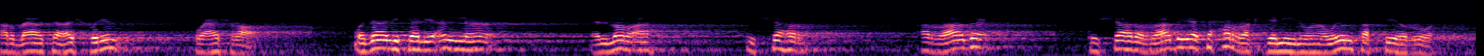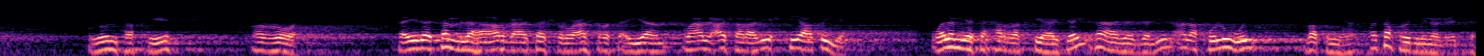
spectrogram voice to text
أربعة أشهر وعشرا. وذلك لأن المرأة في الشهر الرابع في الشهر الرابع يتحرك جنينها وينفخ فيه الروح. وينفخ فيه الروح. فإذا تم لها أربعة أشهر وعشرة أيام وعلى العشرة هذه احتياطية ولم يتحرك فيها شيء فهذا دليل على خلو بطنها فتخرج من العدة.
